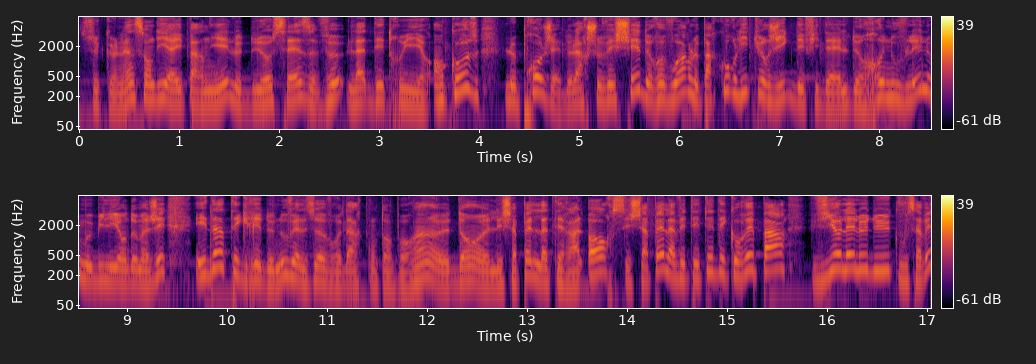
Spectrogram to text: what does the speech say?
Ce que l'incendie a épargné, le diocèse veut la détruire. En cause, le projet de l'archevêché de revoir le parcours liturgique des fidèles, de renouveler le mobilier endommagé et d'intégrer de nouvelles œuvres d'art contemporain euh, dans les chapelles latérales. Or, ces chapelles avaient été décorées par Viollet-le-Duc, vous savez,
